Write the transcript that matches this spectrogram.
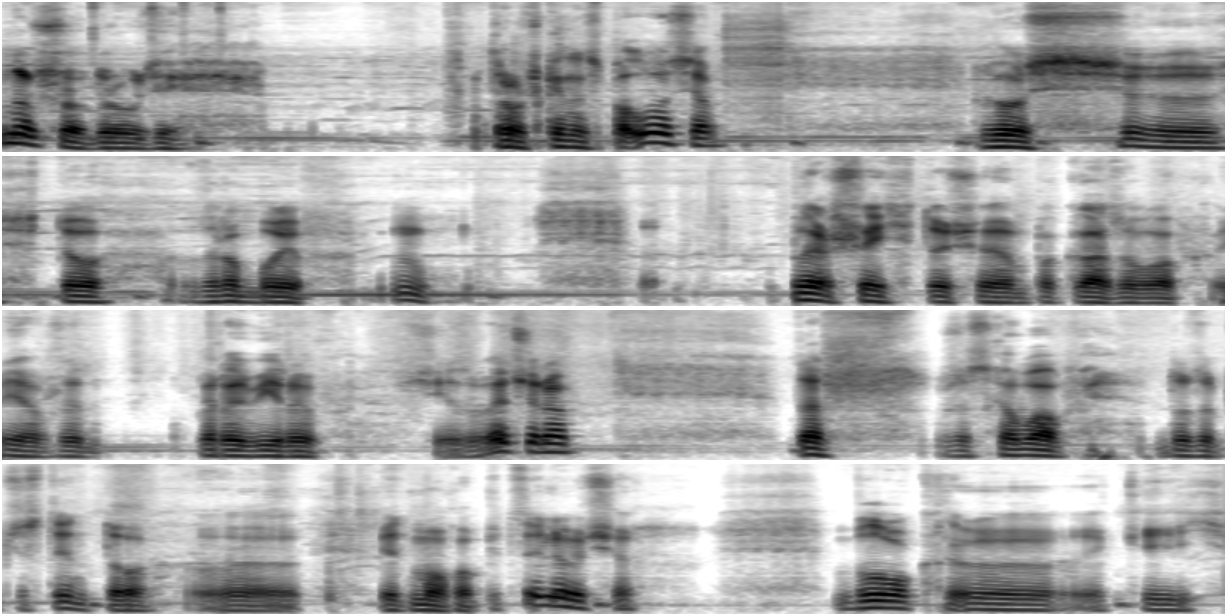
Ну що, друзі, трошки не спалося. Ось е, хто зробив. Ну, перший, той, що я вам показував, я вже перевірив ще з вечора. Та вже сховав до запчастин то е, від мого підсилювача блок, е, який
